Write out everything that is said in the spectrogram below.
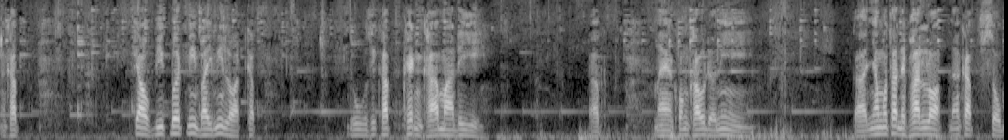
นะครับ เจ้าบิ๊กเบิร์ดมีใบมีหลอดครับ ดูสิครับแข้งขามาดี ครับแม่ของเขาเดี๋ยวนี้ ก็ยังม่ทันได้ผ่านรอบนะครับ สม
